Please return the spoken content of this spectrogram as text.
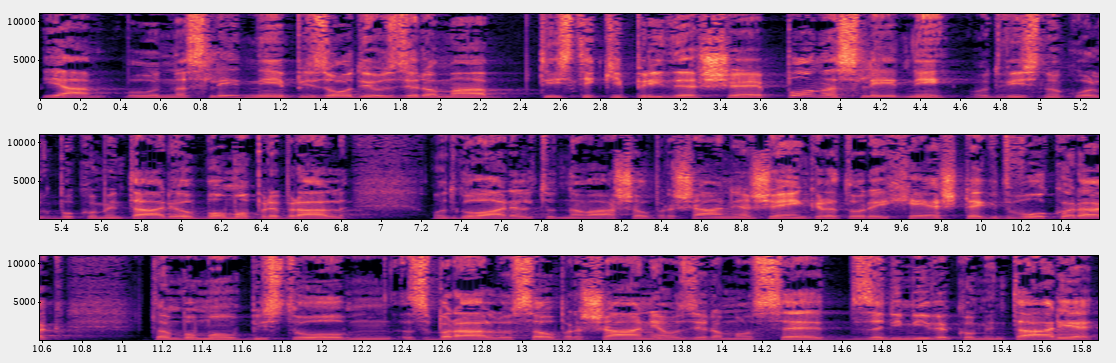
Ja, v naslednji epizodi, oziroma tisti, ki pride še po naslednji, odvisno koliko bo komentarjev, bomo prebrali, odgovarjali tudi na vaše vprašanja. Še enkrat, torej, hashtag dvokorak, tam bomo v bistvu zbrali vse vprašanja, oziroma vse zanimive komentarje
